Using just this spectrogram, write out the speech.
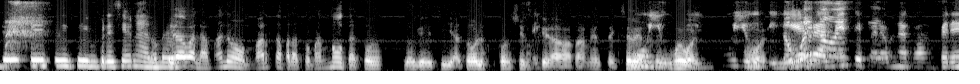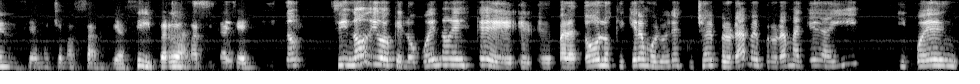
Sí, sí, sí, impresionante. No me daba la mano Marta para tomar nota de todo lo que decía, todos los consejos que daba, realmente excelente, muy, útil, bueno. Muy útil, y es realmente para una conferencia mucho más amplia. Sí, perdón, Martita, ¿qué? Sí, no, digo que lo bueno es que eh, eh, para todos los que quieran volver a escuchar el programa, el programa queda ahí y pueden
